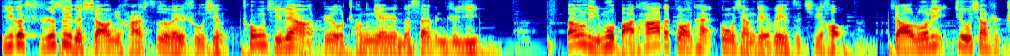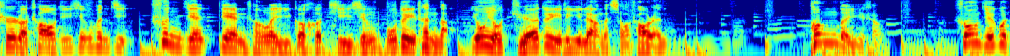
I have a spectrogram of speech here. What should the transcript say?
一个十岁的小女孩四维属性，充其量只有成年人的三分之一。当李牧把她的状态共享给魏子琪后，小萝莉就像是吃了超级兴奋剂，瞬间变成了一个和体型不对称的、拥有绝对力量的小超人。砰的一声，双节棍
